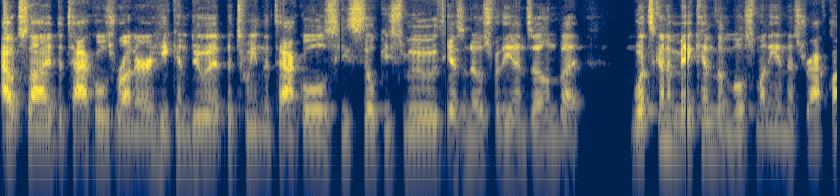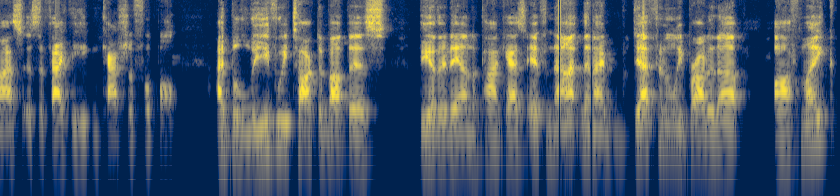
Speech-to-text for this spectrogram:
outside the tackles runner. He can do it between the tackles. He's silky smooth. He has a nose for the end zone, but what's going to make him the most money in this draft class is the fact that he can catch the football. I believe we talked about this the other day on the podcast. If not, then I definitely brought it up off mic.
